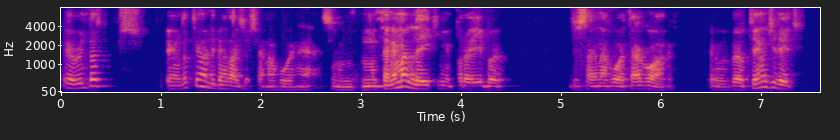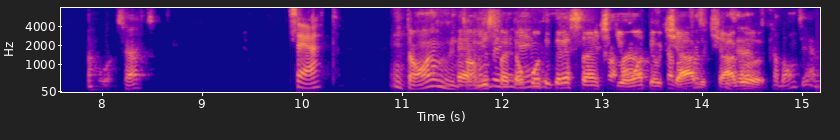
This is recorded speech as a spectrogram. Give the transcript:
Eu ainda, eu ainda tenho a liberdade de sair na rua, né? Assim, não tem nenhuma lei que me proíba de sair na rua até agora. Eu, eu tenho o direito de sair na rua, certo? Certo. Então, então é, isso foi até um ponto interessante, que ontem o Thiago, o Thiago... Quiser, cada um tem.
